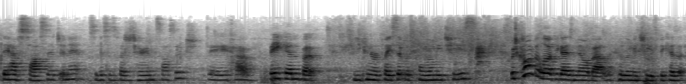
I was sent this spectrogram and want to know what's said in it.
they have sausage in it. So this is vegetarian sausage. They have bacon, but you can replace it with halloumi cheese. Which comment below if you guys know about halloumi cheese because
